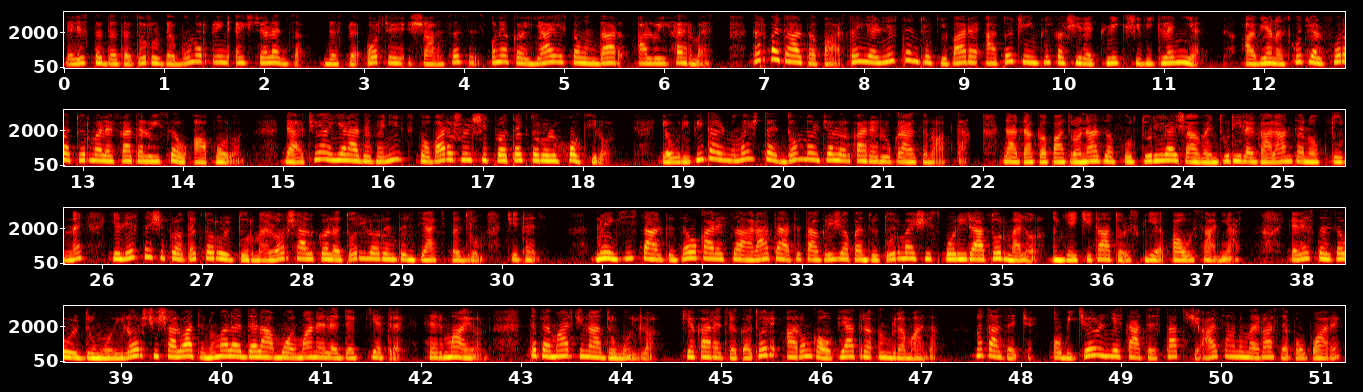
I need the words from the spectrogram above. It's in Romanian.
El este dătătorul de bunuri prin excelență. Despre orice șansă se spune că ea este un dar al lui Hermes. Dar pe de altă parte, el este întruchivare a tot ce implică și retlic și viclenie. Avea născut el fură turmele fratelui său, Apolon. De aceea el a devenit tovarășul și protectorul hoților. Euripida îl numește domnul celor care lucrează noaptea. Dar dacă patronează furturile și aventurile galante nocturne, el este și protectorul turmelor și al călătorilor întârziați pe drum. Citez. Nu există alt zeu care să arate atâta grijă pentru turme și sporirea turmelor, închei citatul, scrie Pausanias. El este zeul drumurilor și și-a luat numele de la mormanele de pietre, Hermaion, de pe marginea drumurilor. Fiecare trecător aruncă o piatră în grămadă. Nota 10. Obiceiul este atestat și azi a numeroase popoare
